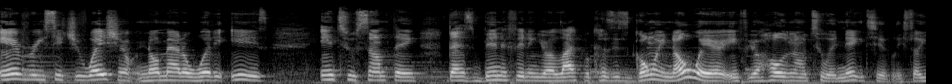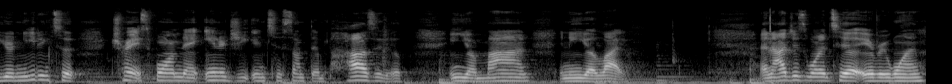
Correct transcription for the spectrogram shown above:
every situation no matter what it is into something that's benefiting your life because it's going nowhere if you're holding on to it negatively. So you're needing to transform that energy into something positive in your mind and in your life. And I just want to tell everyone,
